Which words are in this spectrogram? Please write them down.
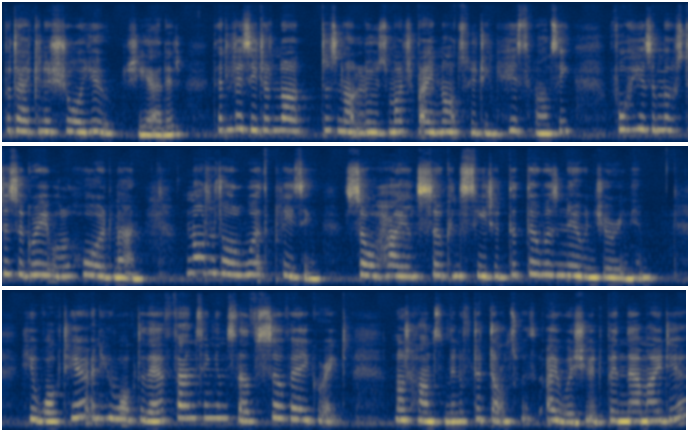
But I can assure you, she added, that Lizzie does not does not lose much by not suiting his fancy, for he is a most disagreeable, horrid man, not at all worth pleasing, so high and so conceited that there was no enduring him. He walked here and he walked there, fancying himself so very great, not handsome enough to dance with. I wish you had been there, my dear,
